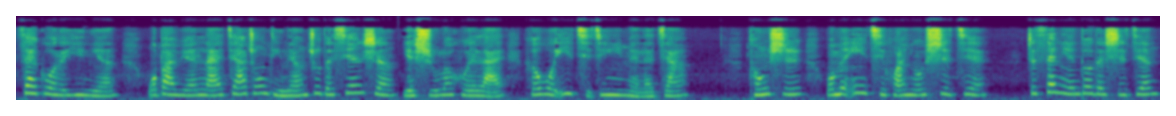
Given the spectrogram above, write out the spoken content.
再过了一年，我把原来家中顶梁柱的先生也赎了回来，和我一起经营美乐家。同时，我们一起环游世界。这三年多的时间，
